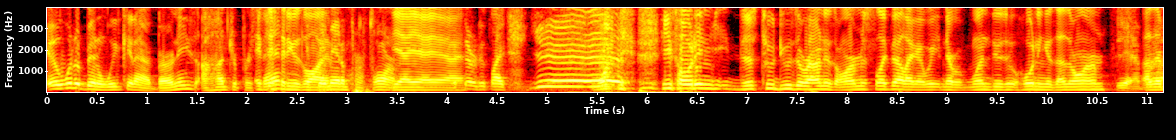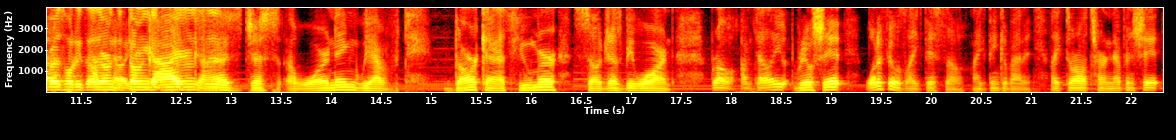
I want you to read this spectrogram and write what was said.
It would have been Weekend at Bernie's, hundred percent. If they said he was They made him perform. Yeah, yeah, yeah. If they're just like, yeah. One, he's holding. he- There's two dudes around his arm, just like that. Like wait, never. One dude's holding his other arm. Yeah, Other bruh. bro's holding his other arm, throwing guys, in the air and shit. guys. Just a warning. We have t- dark ass humor, so just be warned, bro. I'm telling you, real shit. What if it was like this though? Like, think about it. Like they're all turning up and shit.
